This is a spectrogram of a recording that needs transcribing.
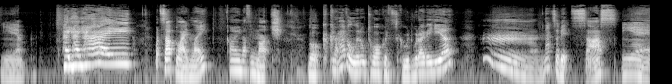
Yeah. Hey, hey, hey! What's up, Blaney? Oh, nothing much. Look, could I have a little talk with Squidward over here? Hmm, that's a bit sus. Yeah,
